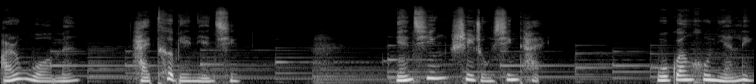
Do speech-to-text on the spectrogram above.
而我们还特别年轻。年轻是一种心态，无关乎年龄。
